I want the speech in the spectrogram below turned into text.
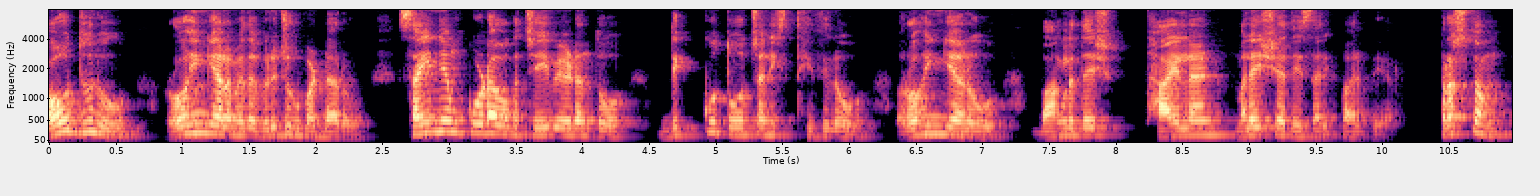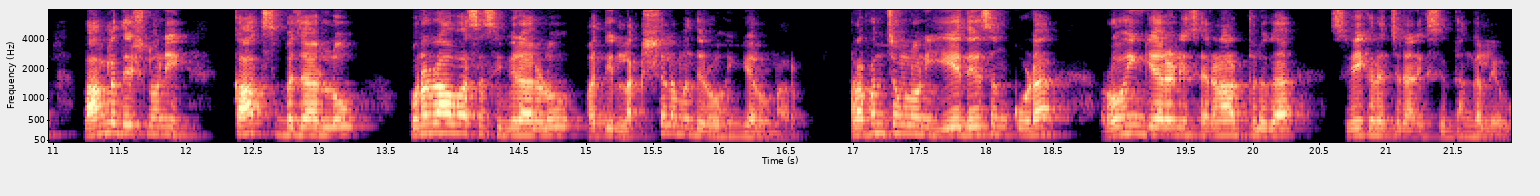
బౌద్ధులు రోహింగ్యాల మీద విరుచుకుపడ్డారు సైన్యం కూడా ఒక చేయి వేయడంతో దిక్కు తోచని స్థితిలో రోహింగ్యాలు బంగ్లాదేశ్ థాయిలాండ్ మలేషియా దేశానికి పారిపోయారు. ప్రస్తుతం బంగ్లాదేశ్లోని కాక్స్ బజార్లో పునరావాస శిబిరాలలో పది లక్షల మంది రోహింగ్యాలు ఉన్నారు. ప్రపంచంలోని ఏ దేశం కూడా రోహింగ్యాలని శరణార్థులుగా స్వీకరించడానికి సిద్ధంగా లేవు.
